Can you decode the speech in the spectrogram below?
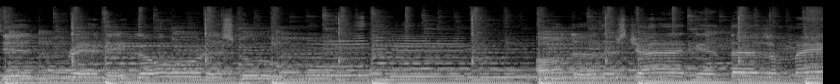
didn't really go to school. Under this jacket, there's a man.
